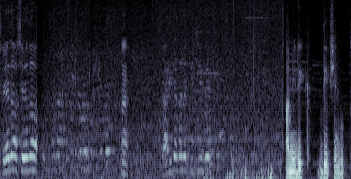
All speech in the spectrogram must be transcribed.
ছেড়ে দাও ছেড়ে দাও। হ্যাঁ। গাড়িটা তাহলে পিছিয়ে আমি রিক দীপ সেনগুপ্ত।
